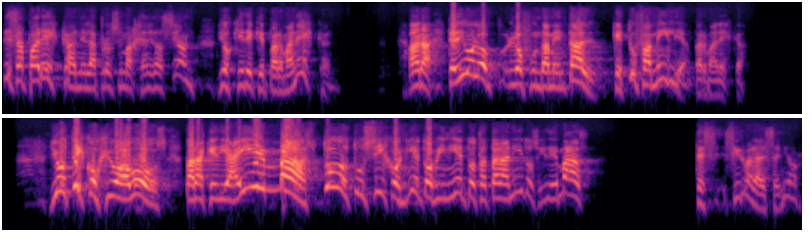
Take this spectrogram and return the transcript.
desaparezcan en la próxima generación. Dios quiere que permanezcan. Ahora, te digo lo, lo, fundamental, que tu familia permanezca. Dios te escogió a vos para que de ahí en más todos tus hijos, nietos, bisnietos, tataranitos y demás te sirvan al Señor.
